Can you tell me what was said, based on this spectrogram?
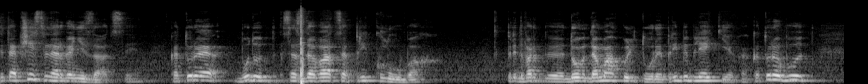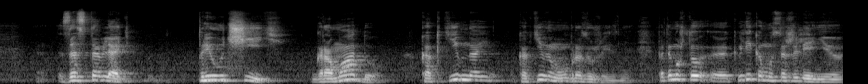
Это общественные организации, которые будут создаваться при клубах, при двор- э, дом- домах культуры, при библиотеках, которые будут заставлять, приучить громаду к, активной, к активному образу жизни. Потому что, э, к великому сожалению,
